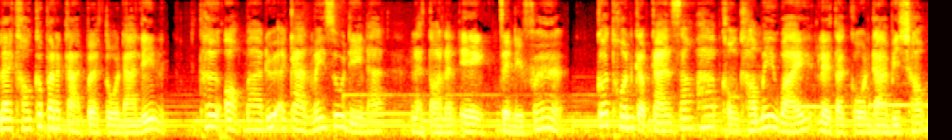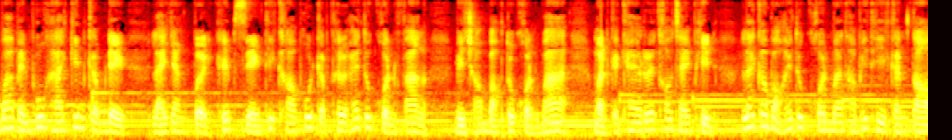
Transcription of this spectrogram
และเขาก็ประกาศเปิดตัวดารินเธอออกมาด้วยอาการไม่สู้ดีนัก และตอนนั้นเองเจนนิเฟอร์ ก็ทนกับการสร้างภาพของเขาไม่ไหวเลยตะโกนด่าบิชอปว่าเป็นผู้หากินกับเด็ก และยังเปิดคลิปเสียงที่เขาพูดกับเธอให้ทุกคนฟังบิชอปบอกทุกคนว่ามันก็แค่เรื่องเข้าใจผิด และก็บอกให้ทุกคนมาทำพิธีกันต่อ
